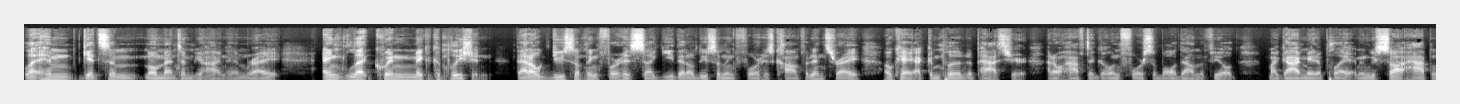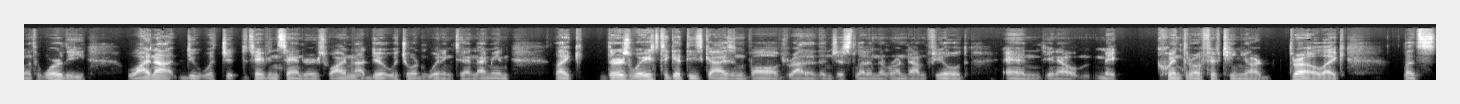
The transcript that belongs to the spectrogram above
let him get some momentum behind him, right? And let Quinn make a completion. That'll do something for his psyche. That'll do something for his confidence right? Okay i completed a pass here. I don't have to go and force the ball down the field. My guy made a play. I mean we saw it happen with worthy why not do it with J- Ja'Tavion Sanders? Why not do it with Jordan Whittington? I mean like there's ways to get these guys involved rather than just letting them run down field and you know make quinn throw a 15 yard throw. Like let's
